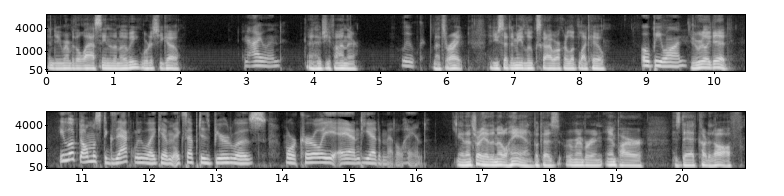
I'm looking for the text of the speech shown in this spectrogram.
And do you remember the last scene of the movie? Where did she go? an island. And who'd she find there? Luke, That's right. And you said to me, Luke Skywalker looked like who? Obi Wan. He really did. He looked almost exactly like him, except his beard was more curly and he had a metal hand. Yeah, that's right. He had the metal hand because remember in Empire, his dad cut it off.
